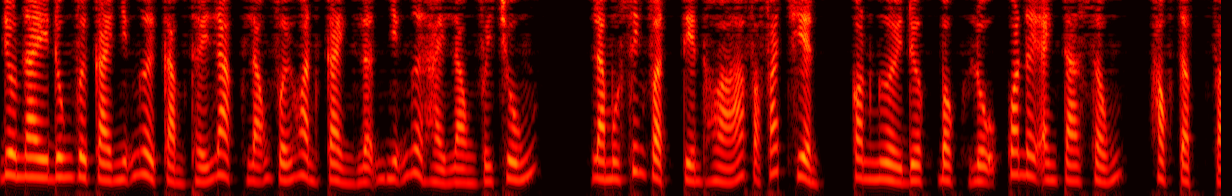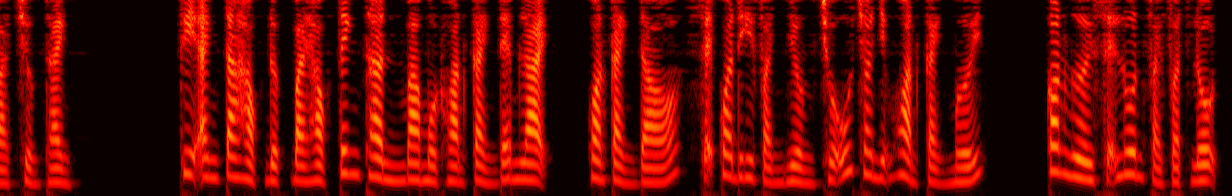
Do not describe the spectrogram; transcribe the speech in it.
Điều này đúng với cái những người cảm thấy lạc lõng với hoàn cảnh lẫn những người hài lòng với chúng, là một sinh vật tiến hóa và phát triển, con người được bộc lộ qua nơi anh ta sống, học tập và trưởng thành. Khi anh ta học được bài học tinh thần mà một hoàn cảnh đem lại, hoàn cảnh đó sẽ qua đi và nhường chỗ cho những hoàn cảnh mới. Con người sẽ luôn phải vật lộn,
